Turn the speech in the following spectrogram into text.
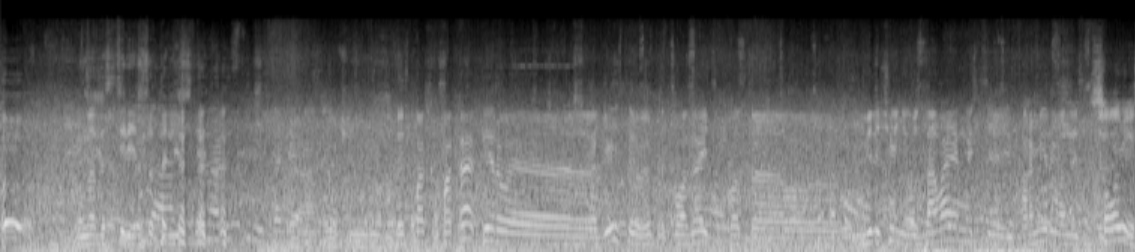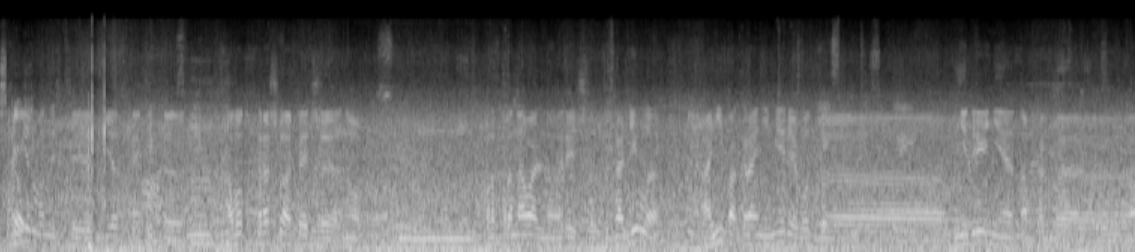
Ну, надо стереть что-то лишнее. То есть пока, пока первое действие вы предполагаете просто увеличение узнаваемости, информированности, информированности без каких-то... А вот хорошо, опять же, ну, про, про Навального речь заходила, они, по крайней мере, вот э, внедрение там как бы э,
